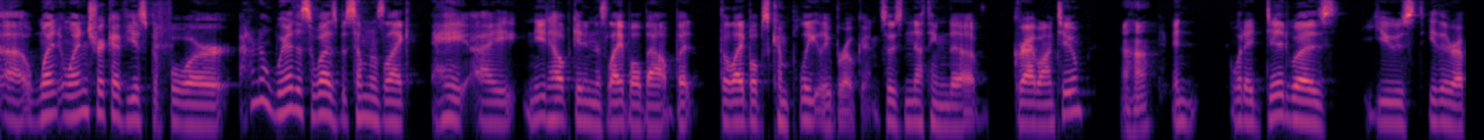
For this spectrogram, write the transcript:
uh, one one trick I've used before. I don't know where this was, but someone was like, "Hey, I need help getting this light bulb out, but the light bulb's completely broken, so there's nothing to grab onto." uh-huh. And what I did was used either a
